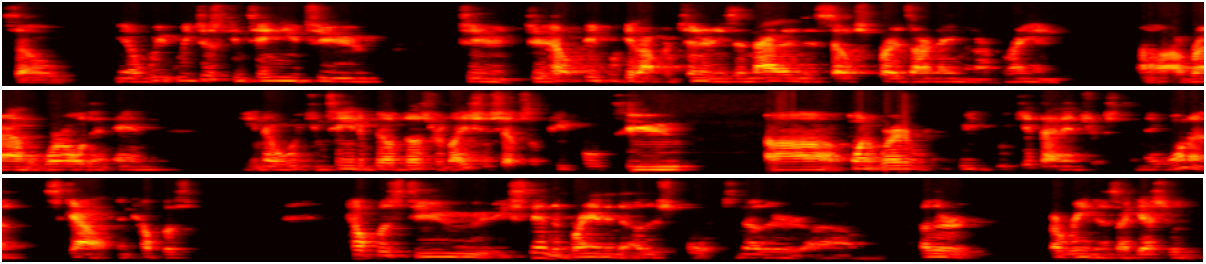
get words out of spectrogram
So, you know, we, we just continue to to to help people get opportunities, and that in itself spreads our name and our brand uh, around the world. And, and you know, we continue to build those relationships with people to uh, a point where we, we get that interest and they want to scout and help us help us to extend the brand into other sports and other um, other arenas, I guess would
